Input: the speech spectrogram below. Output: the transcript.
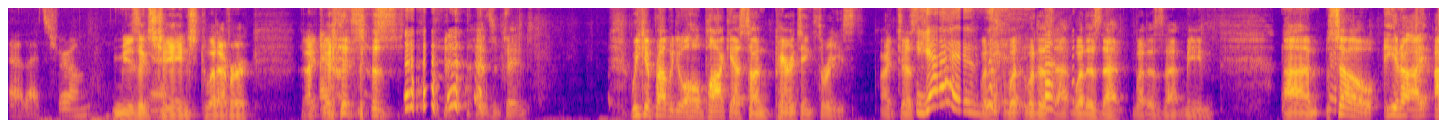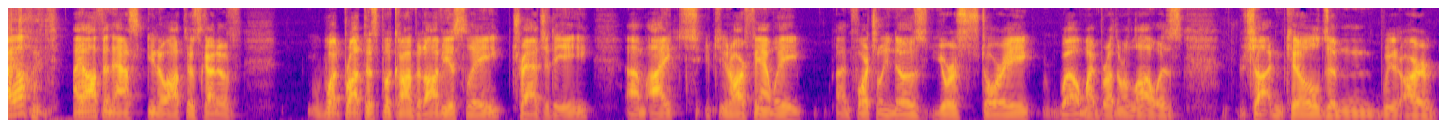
Yeah, that's true. Music's yeah. changed, whatever. Like it's just it hasn't changed. We could probably do a whole podcast on parenting threes. I just yes. What, what, what does that? What does that? What does that mean? Um, so you know, I, I often I often ask you know authors kind of what brought this book on, but obviously tragedy. Um, I you know our family unfortunately knows your story well. My brother-in-law was shot and killed, and we our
